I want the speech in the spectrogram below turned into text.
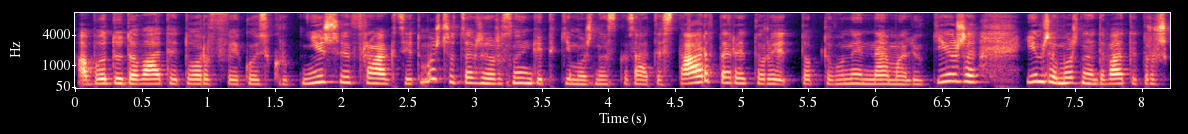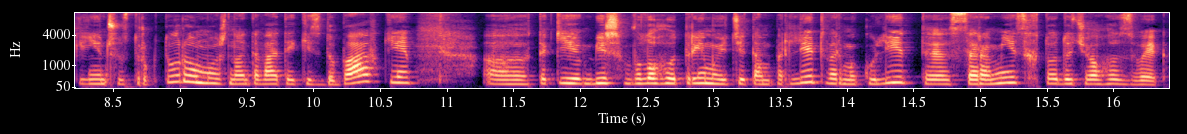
або додавати торф якоїсь крупнішої фракції, тому що це вже рослинки такі, можна сказати, стартери, тобто вони не малюки вже, їм вже можна давати трошки іншу структуру, можна давати якісь добавки, е, такі більш вологоутримуючі там перліт, вермикуліт, е, сераміс, хто до чого звик.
